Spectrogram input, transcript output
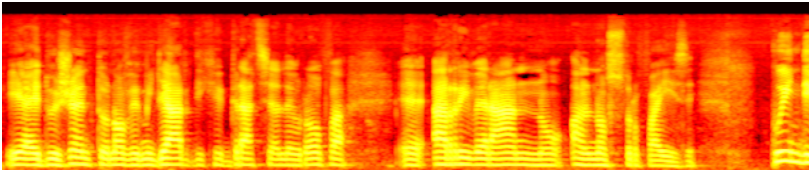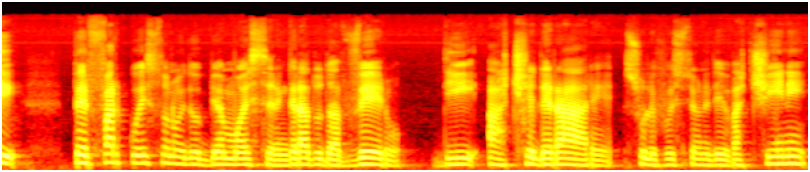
e ai 209 miliardi che grazie all'Europa eh, arriveranno al nostro paese. Quindi per far questo noi dobbiamo essere in grado davvero di accelerare sulle questioni dei vaccini,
